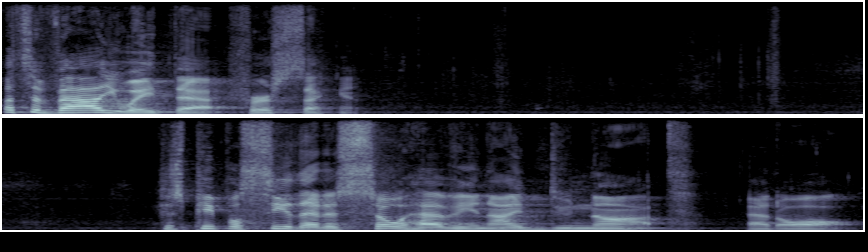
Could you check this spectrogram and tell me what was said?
let's evaluate that for a second. Because people see that as so heavy, and I do not at all.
